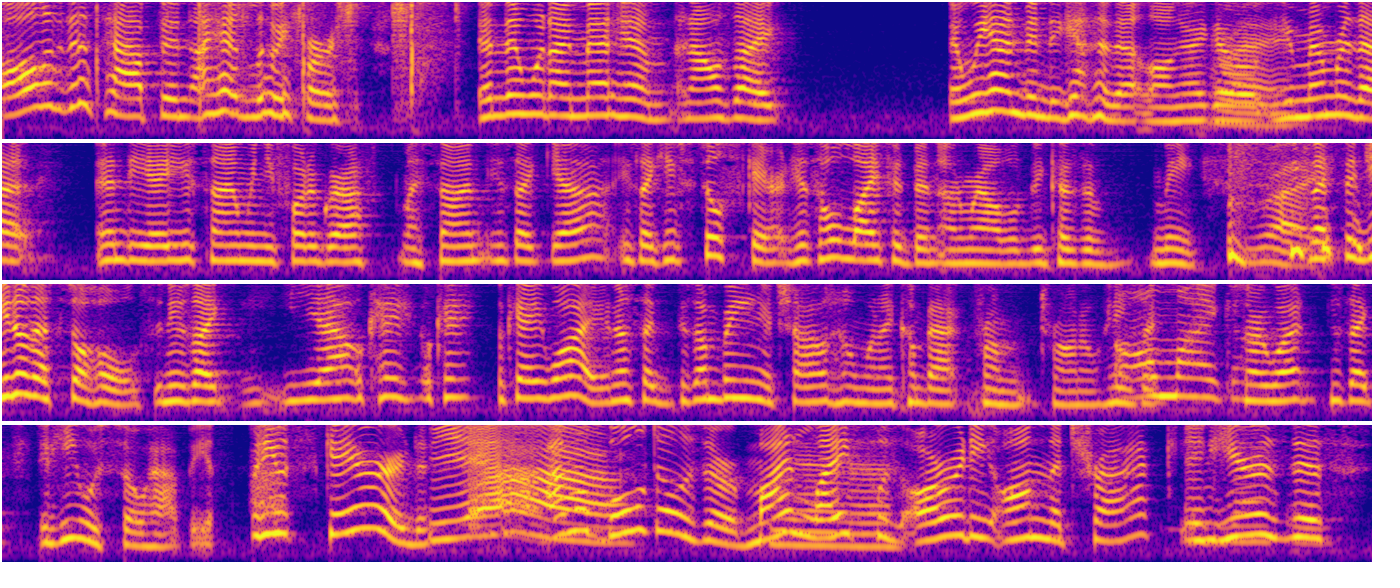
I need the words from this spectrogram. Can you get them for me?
All of this happened. I had Louis first, and then when I met him, and I was like, and we hadn't been together that long. I go, Right. you remember that NDA you signed when you photographed my son? He's like, yeah. He's like, he's still scared. His whole life had been unraveled because of me. Right. And I said, you know that still holds. And he was like, yeah, okay, okay, okay. Why? And I was like, because I'm bringing a child home when I come back from Toronto. And he was Oh like, my God. sorry, what? He was like, and he was so happy, but he was scared. Yeah. I'm a bulldozer. My life was already on the track, and here's this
